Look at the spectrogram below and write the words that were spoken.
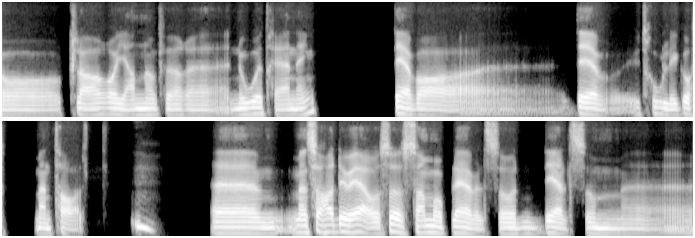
å klare å gjennomføre noe trening, det var Det er utrolig godt mentalt. Mm. Eh, men så hadde jo jeg også samme opplevelse, og dels som eh,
